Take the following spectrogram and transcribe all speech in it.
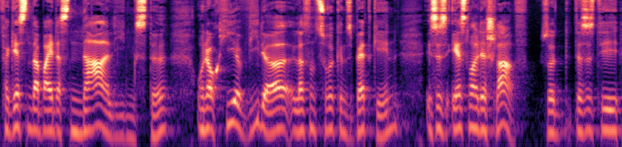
vergessen dabei das Naheliegendste. Und auch hier wieder, lass uns zurück ins Bett gehen, ist es erstmal der Schlaf. So, das ist die,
